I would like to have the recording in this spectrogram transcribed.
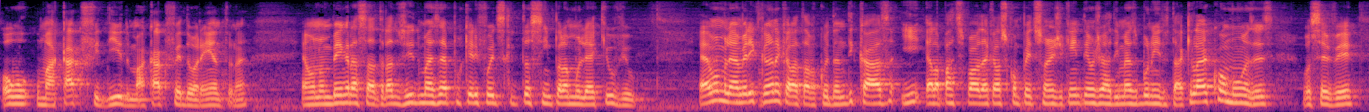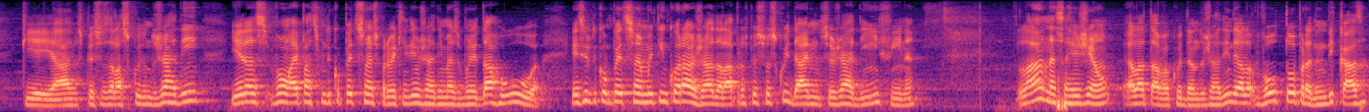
ou o macaco fedido, macaco fedorento, né? É um nome bem engraçado traduzido, mas é porque ele foi descrito assim pela mulher que o viu. É uma mulher americana que ela estava cuidando de casa e ela participava daquelas competições de quem tem um jardim mais bonito, tá? Que lá é comum, às vezes você vê que as pessoas elas cuidam do jardim e elas vão lá e participam de competições para ver quem tem o jardim mais bonito da rua. Esse tipo de competição é muito encorajada lá para as pessoas cuidarem do seu jardim, enfim, né? Lá nessa região, ela estava cuidando do jardim dela, voltou para dentro de casa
